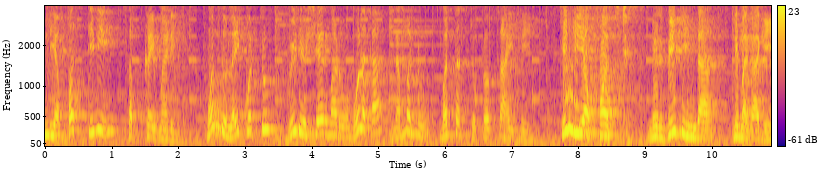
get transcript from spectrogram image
ಇಂಡಿಯಾ ಫಸ್ಟ್ ಟಿವಿ ಸಬ್ಸ್ಕ್ರೈಬ್ ಮಾಡಿ. ಒಂದು ಲೈಕ್ ಕೊಟ್ಟು ವಿಡಿಯೋ ಶೇರ್ ಮಾಡುವ ಮೂಲಕ ನಮ್ಮನ್ನು ಮತ್ತಷ್ಟು ಪ್ರೋತ್ಸಾಹಿಸಿ. ಇಂಡಿಯಾ ಫಸ್ಟ್ ನಿರ್ಭೀತಿಯಿಂದ ನಿಮಗಾಗಿ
